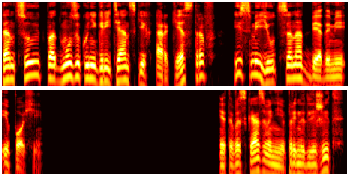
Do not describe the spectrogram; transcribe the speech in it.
танцуют под музыку негритянских оркестров и смеются над бедами эпохи. Это высказывание принадлежит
